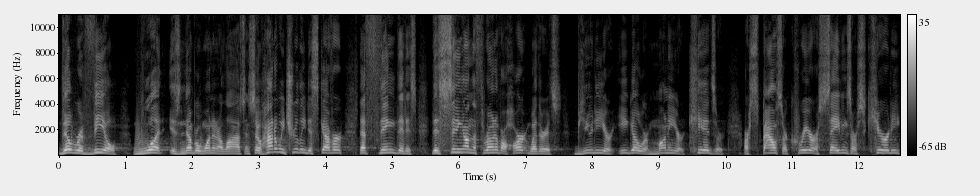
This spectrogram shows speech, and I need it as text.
They'll reveal what is number one in our lives. And so, how do we truly discover that thing that is, that is sitting on the throne of our heart, whether it's beauty or ego or money or kids or our spouse, our career, our savings, our security,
